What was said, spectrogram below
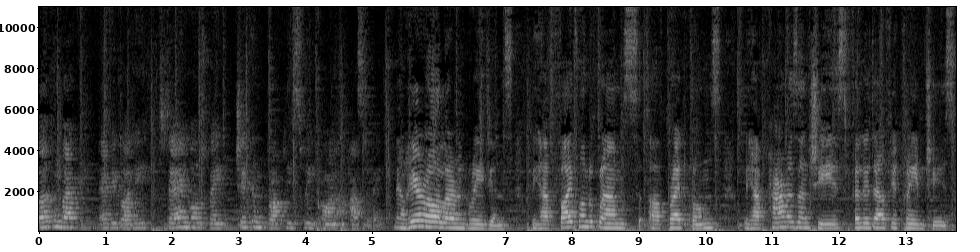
Welcome back everybody. Today I'm going to make chicken, broccoli, sweet corn and pasta bake. Now here are all our ingredients. We have 500 grams of breadcrumbs, we have parmesan cheese, Philadelphia cream cheese,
